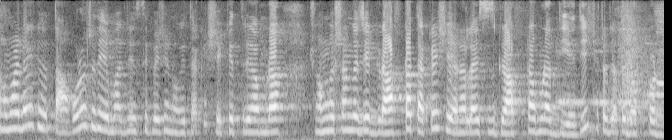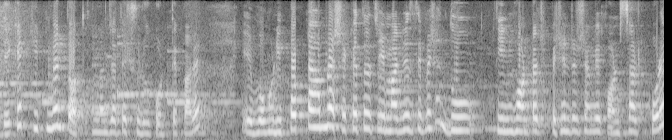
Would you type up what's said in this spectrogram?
সময় লাগে, কিন্তু তাহলেও যদি এমার্জেন্সি পেশেন্ট হয়ে থাকে, সেক্ষেত্রে আমরা সঙ্গে সঙ্গে যে গ্রাফটা থাকে, সেই অ্যানালাইসিস গ্রাফটা আমরা দিয়ে দিই, সেটা যাতে ডক্টর দেখে ট্রিটমেন্ট তৎক্ষণাৎ যাতে শুরু করতে পারে। এবং রিপোর্টটা আমরা সেক্ষেত্রে হচ্ছে ইমার্জেন্সি পেশেন্ট দু, তিন ঘণ্টা পেশেন্টের সঙ্গে কনসাল্ট করে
